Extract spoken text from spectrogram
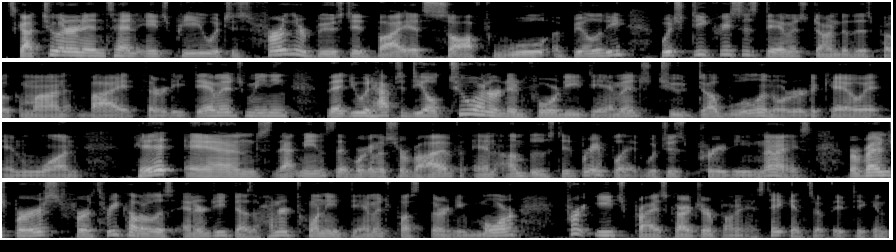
It's got 210 HP, which is further boosted by its Soft Wool ability, which decreases damage done to this Pokemon by 30 damage, meaning that you would have to deal 240 damage to Dubwool in order to KO it in one hit, and that means that we're going to survive an unboosted Brave Blade, which is pretty nice. Revenge Burst for 3 colorless energy does 120 damage plus 30 more for each prize card your opponent has taken. So if they've taken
